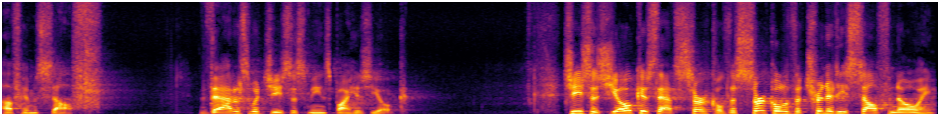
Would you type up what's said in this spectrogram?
of himself. That is what Jesus means by his yoke. Jesus' yoke is that circle, the circle of the Trinity self knowing.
